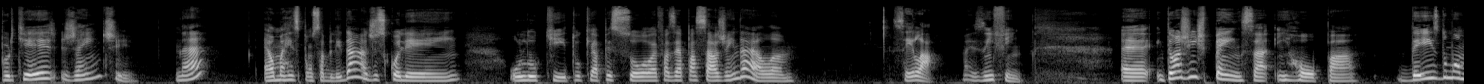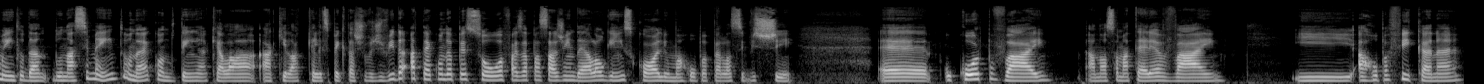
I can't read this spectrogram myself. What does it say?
Porque, gente, né? É uma responsabilidade escolher hein, o lookito que a pessoa vai fazer a passagem dela. Sei lá, mas enfim. É, então a gente pensa em roupa desde o momento da, do nascimento, né? Quando tem aquela, aquela, aquela expectativa de vida, até quando a pessoa faz a passagem dela, alguém escolhe uma roupa para ela se vestir. É, o corpo vai, a nossa matéria vai e a roupa fica, né?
